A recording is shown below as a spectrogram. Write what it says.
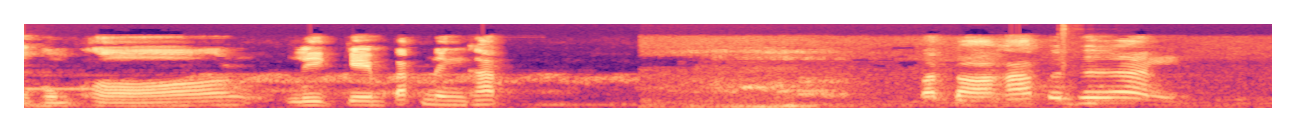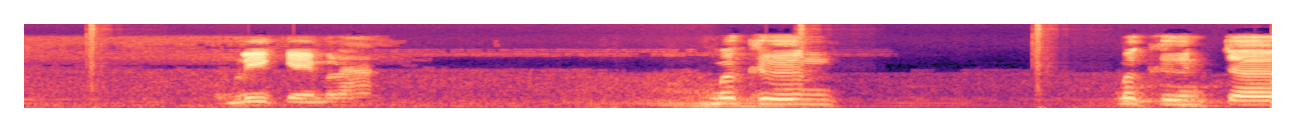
ดี๋ยวผมขอรีเกมแป๊บหนึ่งครับ มาต่อครับเพื่อนๆ ผมรีเกมมาแล้วฮะเมื่อคืน เมื่อคืนเจอ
